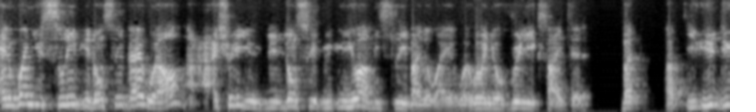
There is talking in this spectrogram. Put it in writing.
And when you sleep, you don't sleep very well. Actually, you, you don't sleep. You hardly sleep, by the way, when you're really excited. But uh, you, you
